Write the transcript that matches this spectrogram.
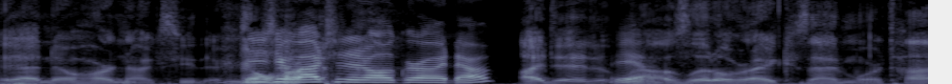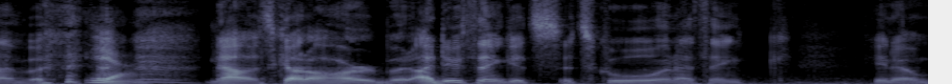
Yeah, no Hard Knocks either. No Did you Hard- watch it at all growing up? I did when Yeah. I was little, right? Because I had more time, but Yeah. now it's kind of hard. But I do think it's it's cool, and I think, you know,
